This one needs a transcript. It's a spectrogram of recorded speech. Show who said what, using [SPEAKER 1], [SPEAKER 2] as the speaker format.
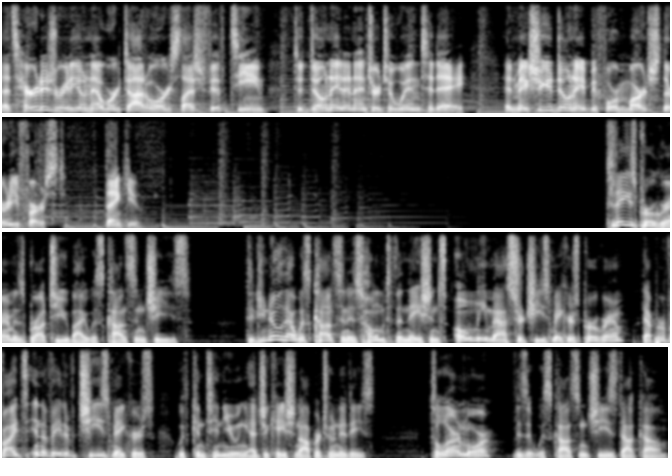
[SPEAKER 1] That's heritageradionetwork.org slash 15 to donate and enter to win today. And make sure you donate before March 31st. Thank you.
[SPEAKER 2] Today's program is brought to you by Wisconsin Cheese. Did you know that Wisconsin is home to the nation's only Master Cheesemakers program that provides innovative cheesemakers with continuing education opportunities? To learn more, visit wisconsincheese.com.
